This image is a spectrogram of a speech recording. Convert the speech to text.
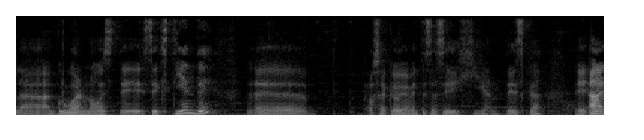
La grúa no, este, se extiende. eh, o sea que obviamente se hace gigantesca. Eh, ah,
